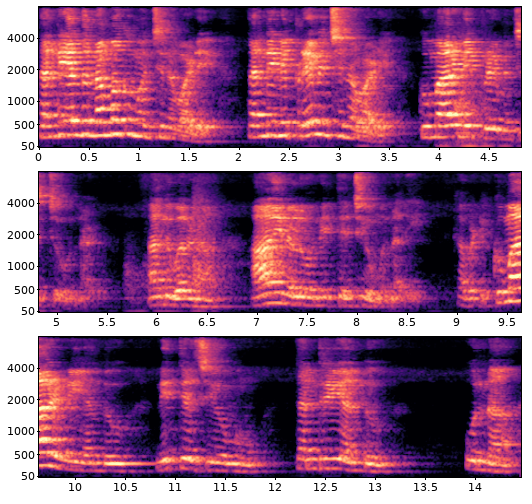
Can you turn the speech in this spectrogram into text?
తండ్రి ఎందు నమ్మకం ఉంచిన వాడే తండ్రిని ప్రేమించిన వాడే కుమారుని ప్రేమించుచూ ఉన్నాడు. అందువలన ఆయనలో నిత్య జీవం ఉన్నది. కాబట్టి కుమారుని అందు నిత్య జీవము తండ్రి అందు ఉన్న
